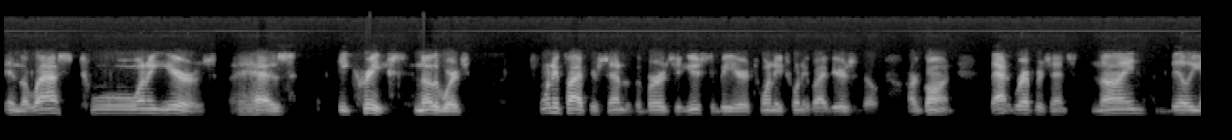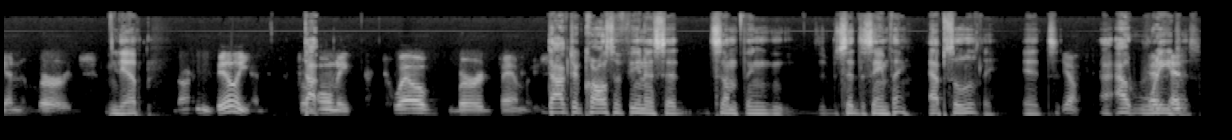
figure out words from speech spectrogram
in the last 20 years has decreased. In other words, 25% of the birds that used to be here 20, 25 years ago are gone. That represents 9 billion birds. Yep. 9 billion from Doc- only 12 bird families. Dr. Carl Safina said something, said the same thing. Absolutely. It's yeah. outrageous.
